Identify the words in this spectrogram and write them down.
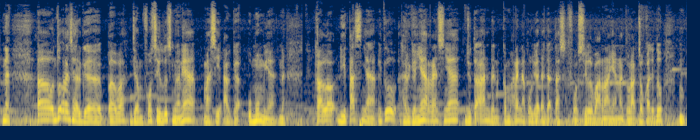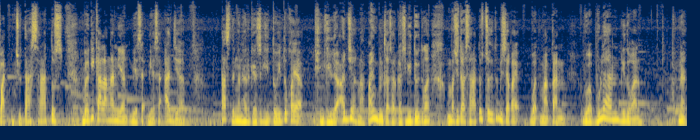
Nah, uh, untuk range harga apa jam fosil itu sebenarnya masih agak umum ya. Nah, kalau di tasnya itu harganya range-nya jutaan dan kemarin aku lihat ada tas fosil warna yang natural coklat itu 4 juta 100. Bagi kalangan yang biasa-biasa aja, tas dengan harga segitu itu kayak gila aja ngapain beli tas harga segitu? Itu kan 4 juta 100 cuy itu bisa kayak buat makan dua bulan gitu kan. Nah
